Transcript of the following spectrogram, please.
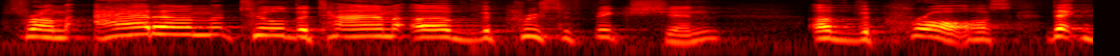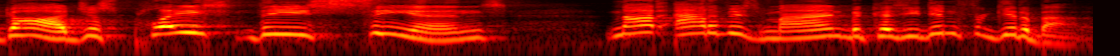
from Adam till the time of the crucifixion, of the cross, that God just placed these sins not out of his mind because he didn't forget about them,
